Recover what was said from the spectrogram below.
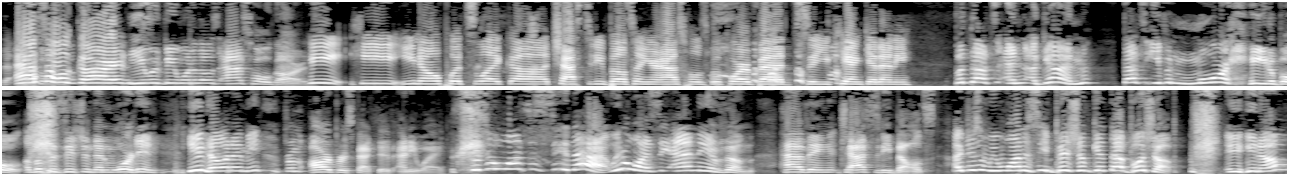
The Asshole guards. He would be one of those asshole guards. He he, you know, puts like uh chastity belts on your assholes before bed, so you can't get any. but that's, and again, that's even more hateable of a position than Warden. You know what I mean? From our perspective, anyway. Because who wants to see that? We don't want to see any of them having chastity belts. I just, we want to see Bishop get that bush up. you know?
